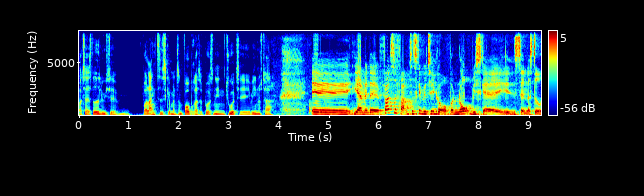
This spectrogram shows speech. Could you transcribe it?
at tage afsted, Lyse. Hvor lang tid skal man sådan forberede sig på sådan en tur til Venus tager? Øh, ja, men øh, først og fremmest så skal vi tænke over, hvornår vi skal øh, sende, afsted,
